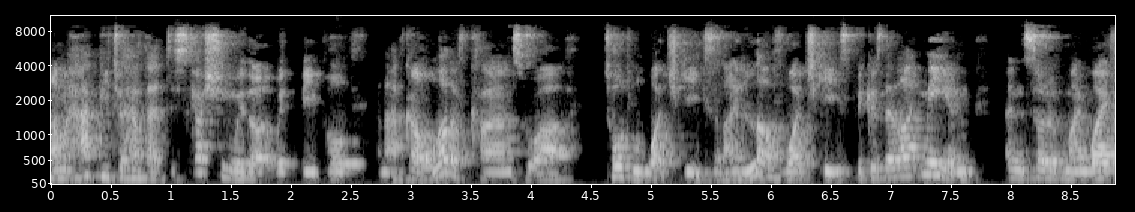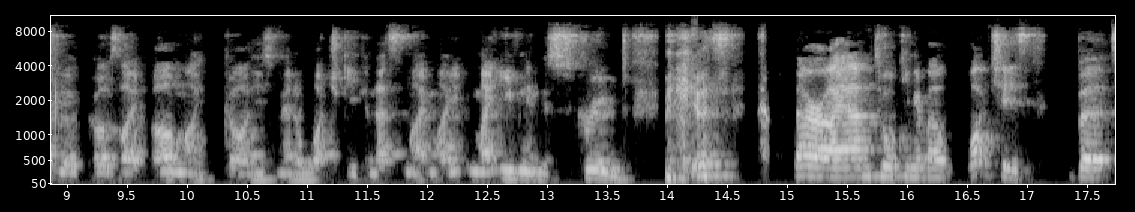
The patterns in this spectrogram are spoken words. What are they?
I'm happy to have that discussion with uh, with people. And I've got a lot of clients who are total watch geeks, and I love watch geeks because they're like me. And and sort of my wife goes like, "Oh my God, he's met a watch geek," and that's my my my evening is screwed because there I am talking about watches. But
